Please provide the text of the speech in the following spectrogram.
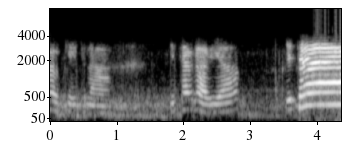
bakarım keyfine. ha. Yeter gari ya. Yeter!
